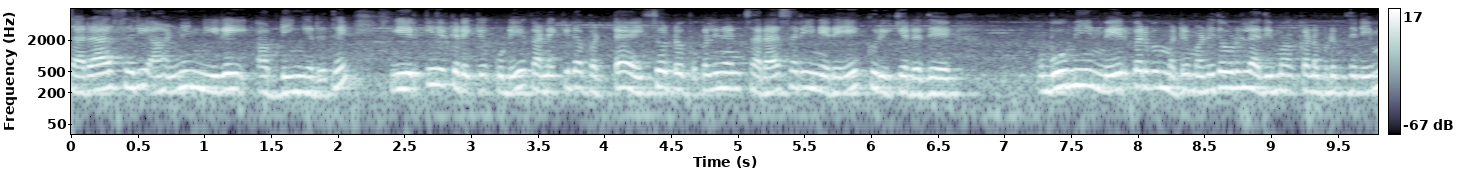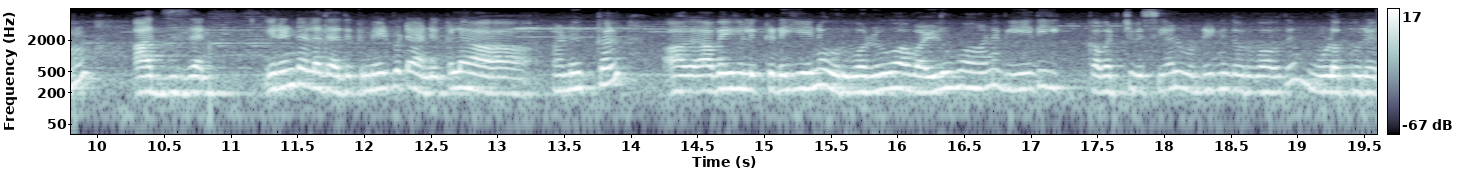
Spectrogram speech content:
சராசரி அணு நிறை அப்படிங்கிறது இயற்கையில் கிடைக்கக்கூடிய கணக்கிடப்பட்ட ஐசோடோப்புகளின் சராசரி நிறையை குறிக்கிறது. பூமியின் மேற்பரப்பு மற்றும் மனித உடல் அதிகமாக காணப்படும் தனிமம் ஆக்சிஜன். இரண்டு அல்லது அதுக்கு மேற்பட்ட அணுக்கள் அணுக்கள் அவைகளுக்கிடையேன ஒரு வலுவா வலுவான வேதி கவர்ச்சி விசையால் ஒன்றிணைந்து உருவாவது மூலக்கூறு.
